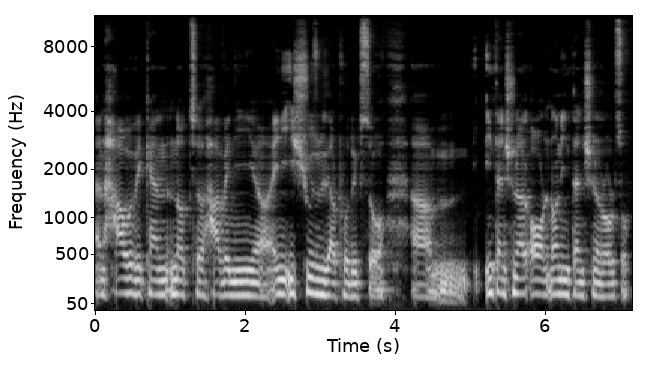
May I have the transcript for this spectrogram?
and how they can not uh, have any uh, any issues with their products. So um, intentional or non-intentional also.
